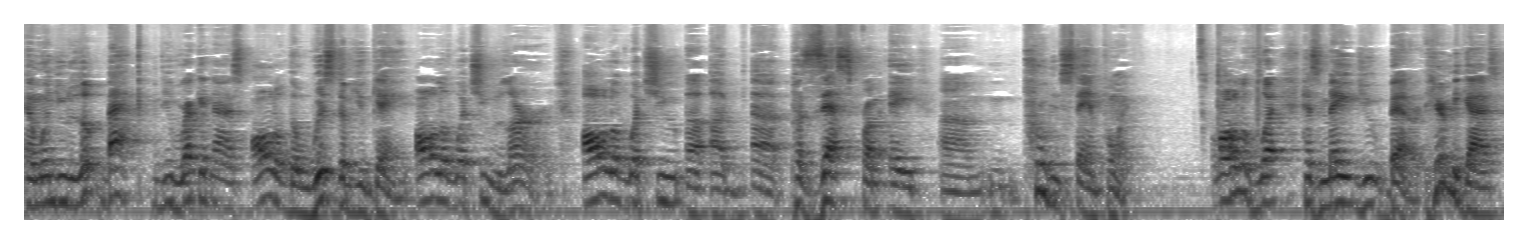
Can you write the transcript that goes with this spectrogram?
And when you look back, you recognize all of the wisdom you gained, all of what you learned, all of what you uh, uh, uh possess from a um, prudent standpoint, all of what has made you better. Hear me, guys.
